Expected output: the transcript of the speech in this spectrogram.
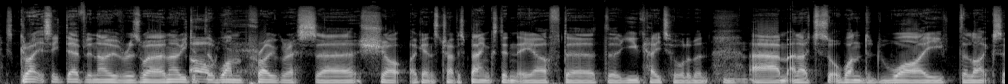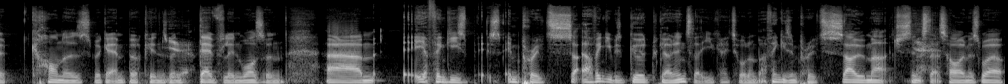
It's great to see Devlin over as well. I know he did Oh, the one yeah. progress uh, shot against Travis Banks, didn't he, after the UK tournament? Hmm. Um, and I just sort of wondered why the likes of Connors were getting bookings when Yeah. Devlin wasn't. Um, I think he's improved. So, I think he was good going into that UK tournament, but I think he's improved so much since that time as well.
